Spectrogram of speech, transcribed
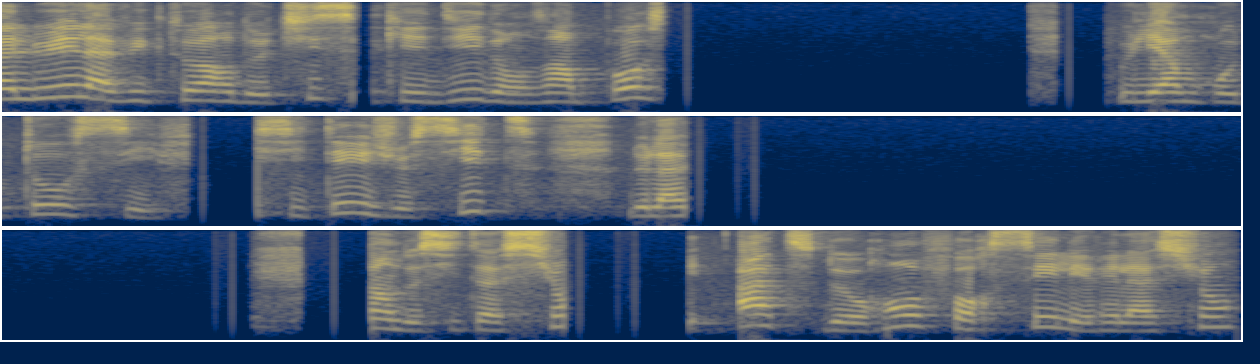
salué la victoire de Tshisekedi dans un poste. William Ruto s'est félicité, je cite, de la fin de citation et hâte de renforcer les relations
